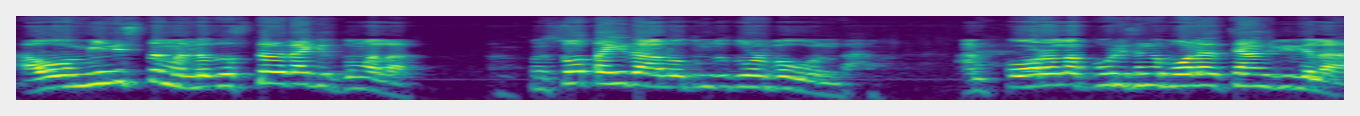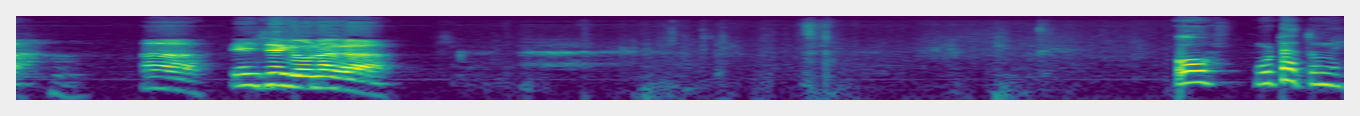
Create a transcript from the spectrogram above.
अहो मी नुसतं म्हणलं तर स्थळ दाखील तुम्हाला. पण स्वतः इथं आलो तुमचं तोंड बघून. आणि पोराला पोरी संग बोलायचा चान्स बी दिला. हा टेन्शन घेऊ नका. ओ उठा तुम्ही.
